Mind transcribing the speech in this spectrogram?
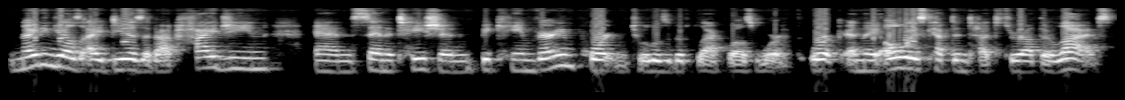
Nightingale's ideas about hygiene and sanitation became very important to Elizabeth Blackwell's work, and they always kept in touch throughout their lives.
